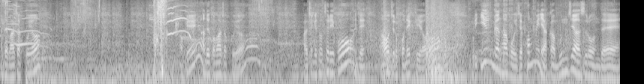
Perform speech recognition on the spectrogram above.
한대 맞았고요. 오케이 한대또 맞았고요 발전기 터트리고 이제 아우지로 보낼게요 우리 이응면하고 이제 펑민이 약간 문제아스러운데.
